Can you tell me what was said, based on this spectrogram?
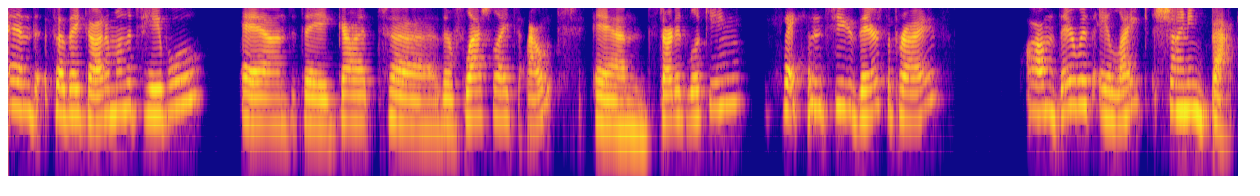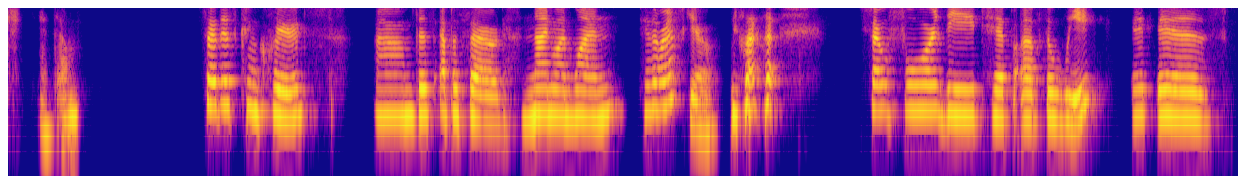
And so they got him on the table and they got uh, their flashlights out and started looking. And to their surprise, um, there was a light shining back at them. So this concludes um, this episode 911 to the rescue. so for the tip of the week, it is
